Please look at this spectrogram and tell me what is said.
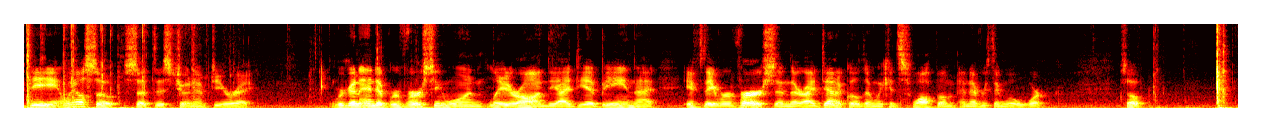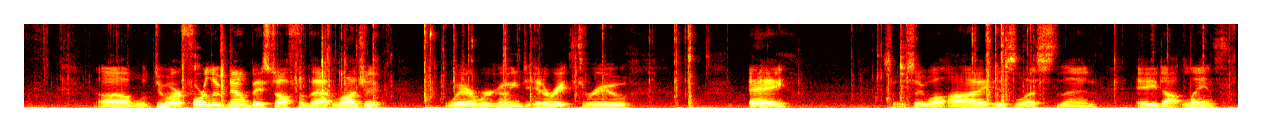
D, and we also set this to an empty array. We're going to end up reversing one later on, the idea being that if they reverse and they're identical, then we can swap them and everything will work. So uh, we'll do our for loop now based off of that logic, where we're going to iterate through A. So we'll say, well, i is less than a dot length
